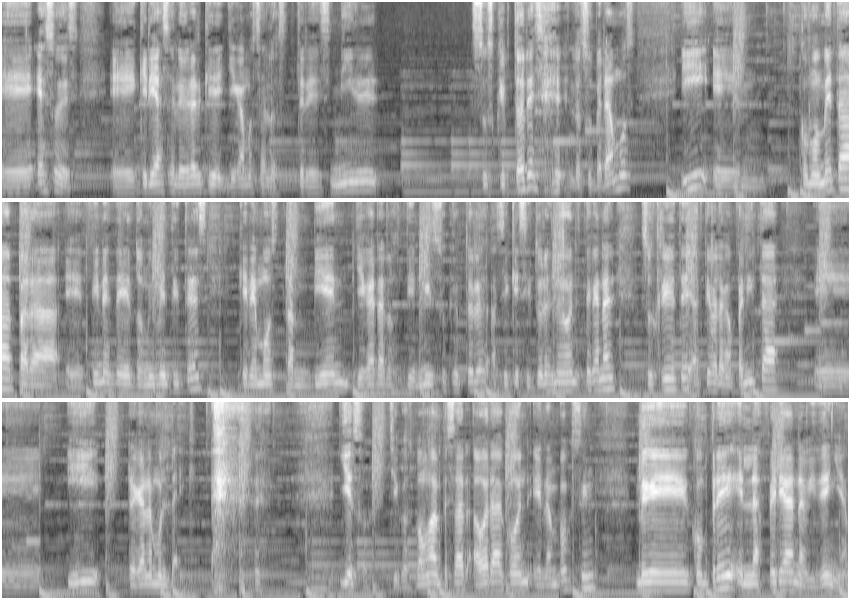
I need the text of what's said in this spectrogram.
eh, eso es. quería celebrar que llegamos a los 3000 suscriptores, lo superamos y como meta para eh, fines de 2023 queremos también llegar a los 10.000 suscriptores, así que si tú eres nuevo en este canal, suscríbete, activa la campanita eh, y regálame un like. y eso, chicos, vamos a empezar ahora con el unboxing. Me compré en la feria navideña,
